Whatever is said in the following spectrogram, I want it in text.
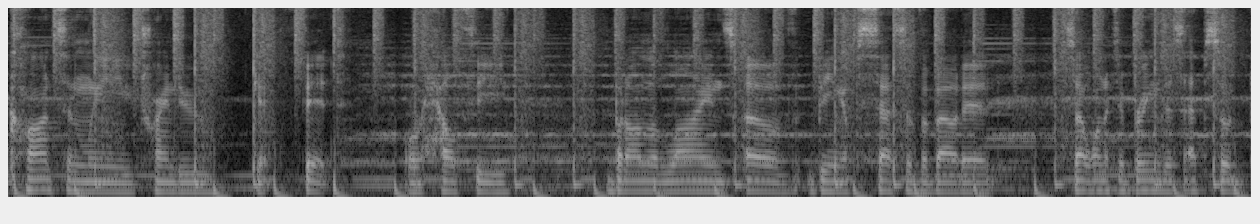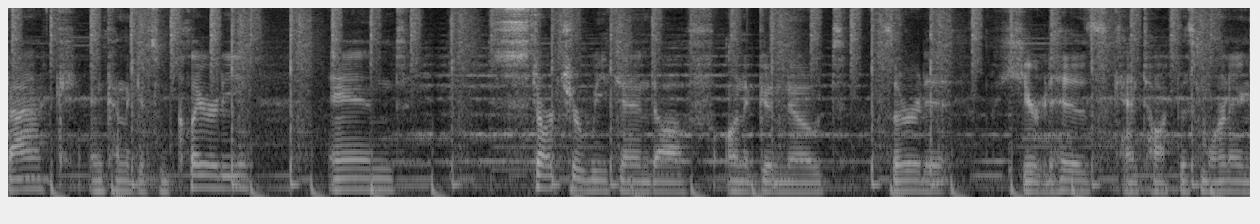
constantly trying to get fit or healthy, but on the lines of being obsessive about it. So I wanted to bring this episode back and kind of give some clarity and start your weekend off on a good note. So here it is. Here it is. Can't talk this morning.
